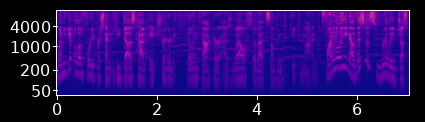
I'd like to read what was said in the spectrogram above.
when you get below 40 percent he does have a triggered healing factor as well. So that's something to keep in mind. Finally now this is really just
